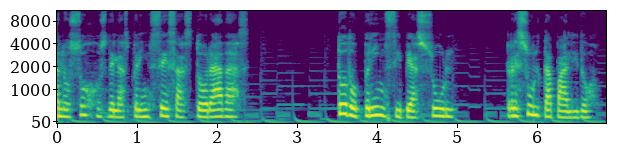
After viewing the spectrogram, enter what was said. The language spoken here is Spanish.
a los ojos de las princesas doradas, todo príncipe azul resulta pálido.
